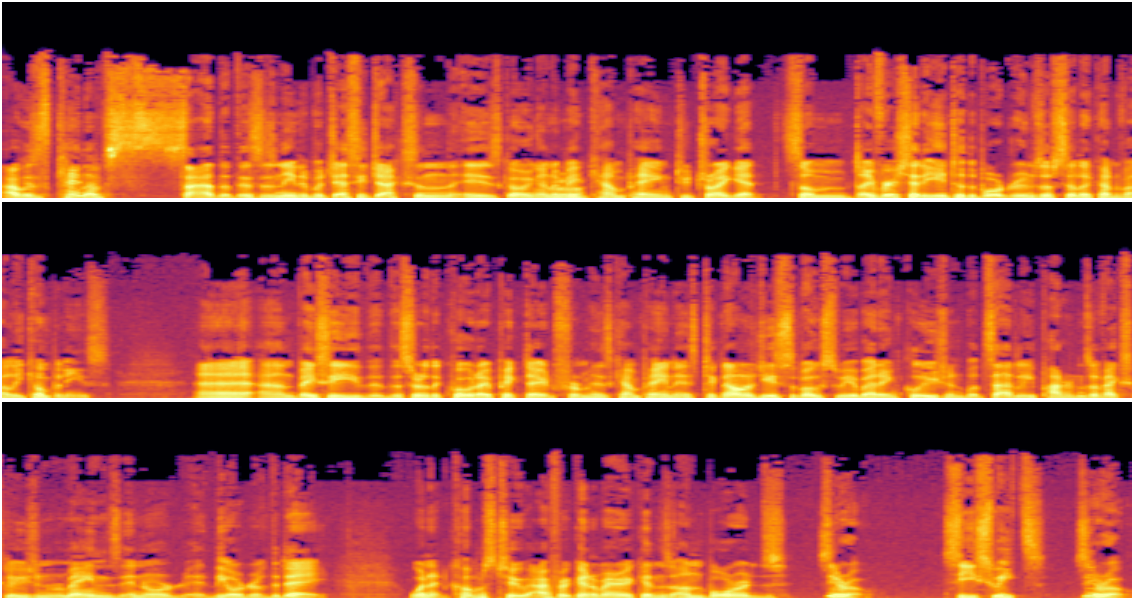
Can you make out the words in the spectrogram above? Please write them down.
I was kind of sad that this is needed, but Jesse Jackson is going on a big campaign to try to get some diversity into the boardrooms of Silicon Valley companies. Uh, and basically, the, the sort of the quote I picked out from his campaign is: "Technology is supposed to be about inclusion, but sadly, patterns of exclusion remains in or- the order of the day. When it comes to African Americans on boards, zero. C-suites, zero.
